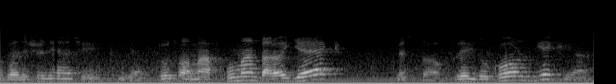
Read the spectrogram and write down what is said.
متوجه شدی یعنی چی؟ میگم. دو تا مفهومن برای یک مصداق. زید و کرز یکی هست.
